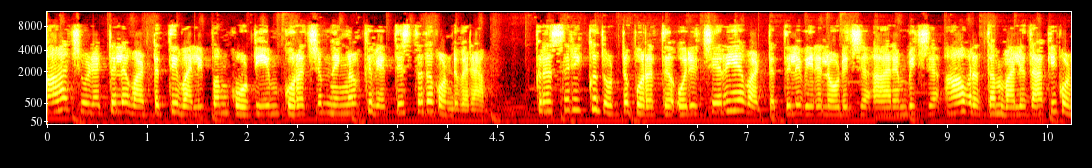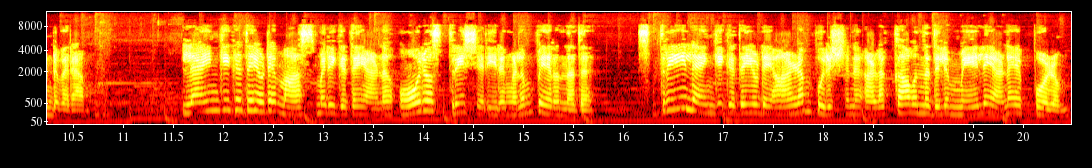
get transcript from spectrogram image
ആ ചുഴറ്റൽ വട്ടത്തി വലിപ്പം കൂട്ടിയും കുറച്ചും നിങ്ങൾക്ക് വ്യത്യസ്തത കൊണ്ടുവരാം. ക്രിസരിക്കു തൊട്ടു പുറത്ത് ഒരു ചെറിയ വട്ടത്തിൽ വിരലോടിച്ച് ആരംഭിച്ച് ആ വൃത്തം വലുതാക്കി കൊണ്ടുവരാം. ലൈംഗികതയുടെ മാസ്മരികതയാണ് ഓരോ സ്ത്രീ ശരീരങ്ങളും പേറുന്നത്. സ്ത്രീ ലൈംഗികതയുടെ ആഴം പുരുഷന് അളക്കാവുന്നതിലും മേലെയാണ് എപ്പോഴും.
